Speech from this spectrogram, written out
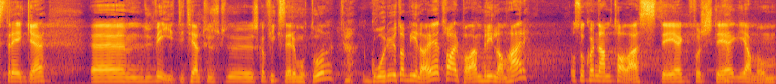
streiker. Eh, du vet ikke helt hvordan du skal fiksere motoren. Går ut av bilen din, tar på deg brillene her og så kan de ta deg steg for steg gjennom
